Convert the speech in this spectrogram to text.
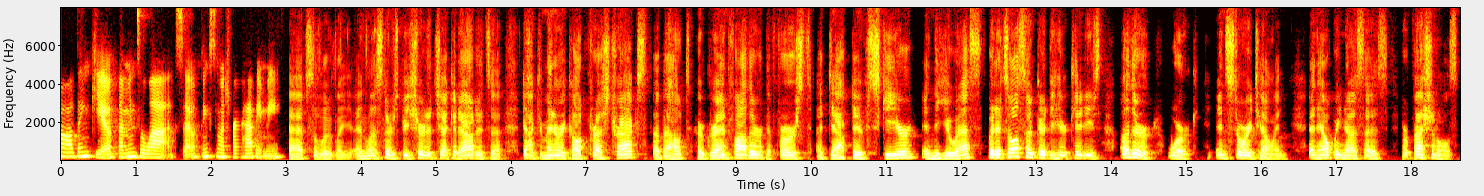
Oh, thank you. That means a lot. So thanks so much for having me. Absolutely. And listeners, be sure to check it out. It's a documentary called Fresh Tracks about her grandfather, the first adaptive skier in the US. But it's also good to hear Katie's other work in storytelling and helping us as professionals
